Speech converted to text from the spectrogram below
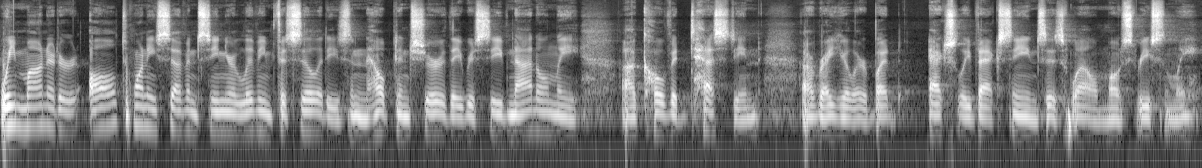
We monitored all 27 senior living facilities and helped ensure they received not only uh, COVID testing uh, regular, but actually vaccines as well most recently.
